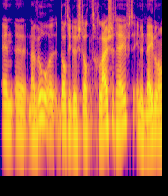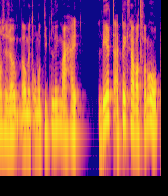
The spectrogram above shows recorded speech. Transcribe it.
En eh, nou wil eh, dat hij dus dat geluisterd heeft in het Nederlands en zo, wel met ondertiteling. Maar hij leert, hij pikt daar wat van op.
